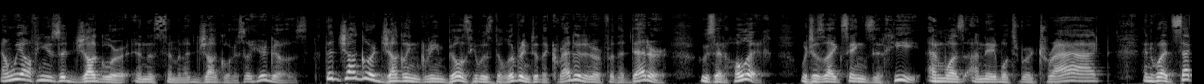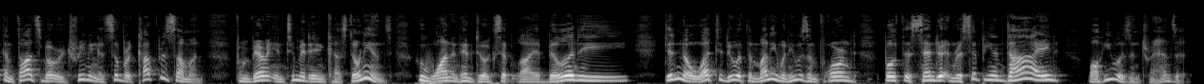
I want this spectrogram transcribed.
and we often use a juggler in the simon, a juggler. So here goes. The juggler juggling green bills he was delivering to the creditor for the debtor, who said holich, which is like saying zechi, and was unable to retract, and who had second thoughts about retrieving a silver cup for someone from very intimidating custodians who wanted him to accept liability, didn't know what to do with the money when he was informed both the sender and recipient died while he was in transit.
